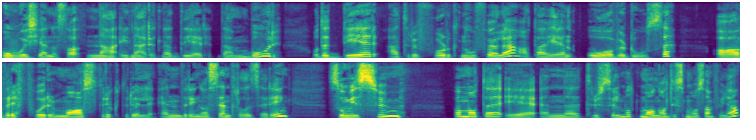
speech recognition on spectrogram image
gode tjenester i nærheten av der de bor. Og det er der jeg tror folk nå føler at det er en overdose av reformer, strukturelle endringer og sentralisering, som i sum på en måte er en trussel mot mange av de små samfunnene.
